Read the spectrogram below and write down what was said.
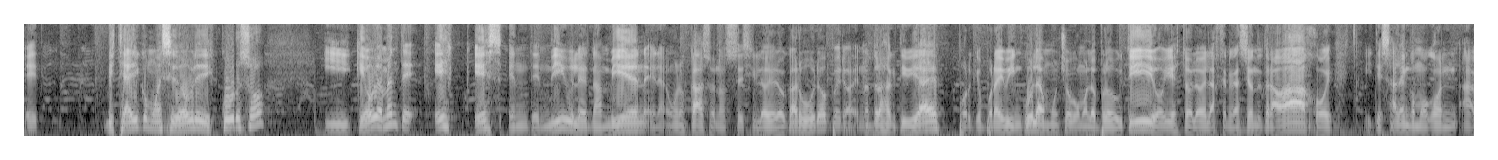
eh, viste ahí como ese doble discurso y que obviamente es, es entendible también en algunos casos, no sé si lo de hidrocarburo, pero en otras actividades, porque por ahí vincula mucho como lo productivo y esto lo de la generación de trabajo y, y te salen como con, a-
